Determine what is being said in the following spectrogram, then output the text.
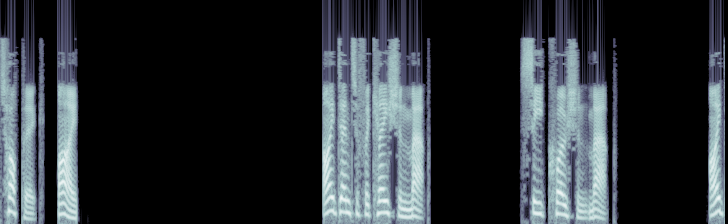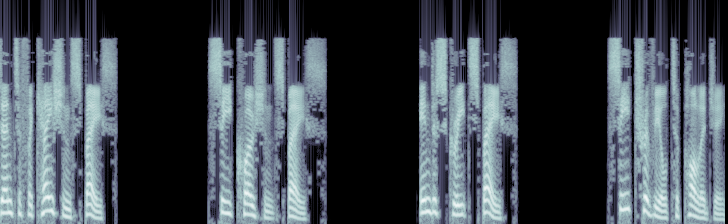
Topic I. Identification map. See quotient map. Identification space. See quotient space Indiscrete space. See trivial topology.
